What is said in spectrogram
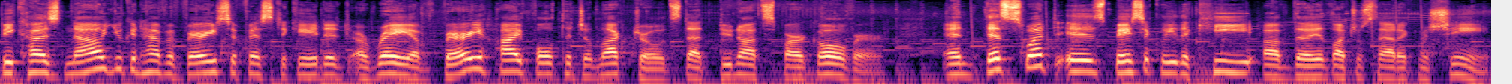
because now you can have a very sophisticated array of very high voltage electrodes that do not spark over. And this is basically the key of the electrostatic machine.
